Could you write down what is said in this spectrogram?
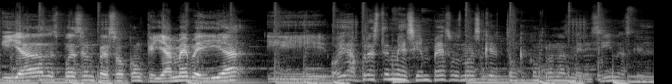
Y ya después empezó con que ya me veía y, oiga, présteme 100 pesos, ¿no? Es que tengo que comprar unas medicinas. Que...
